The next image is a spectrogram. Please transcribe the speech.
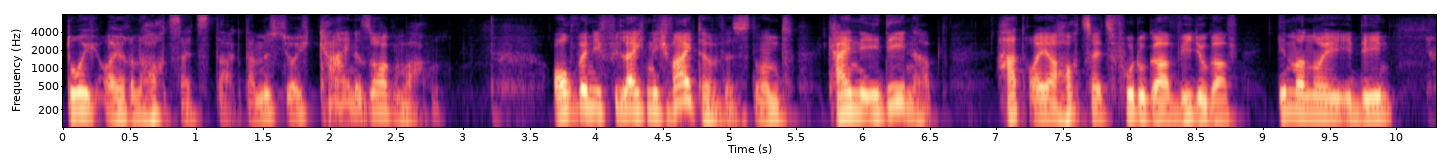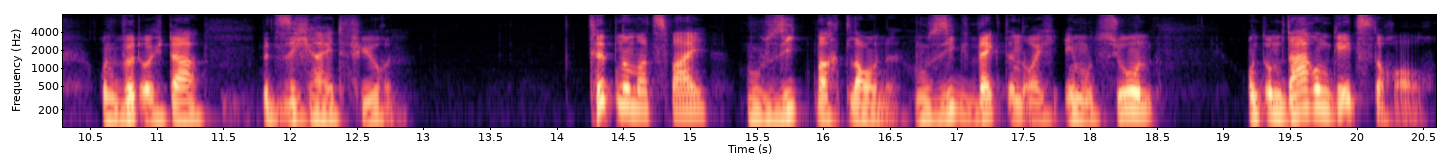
durch euren Hochzeitstag. Da müsst ihr euch keine Sorgen machen. Auch wenn ihr vielleicht nicht weiter wisst und keine Ideen habt, hat euer Hochzeitsfotograf, Videograf immer neue Ideen und wird euch da mit Sicherheit führen. Tipp Nummer zwei: Musik macht Laune. Musik weckt in euch Emotionen und um darum geht es doch auch.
